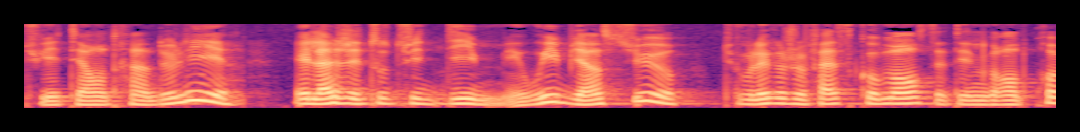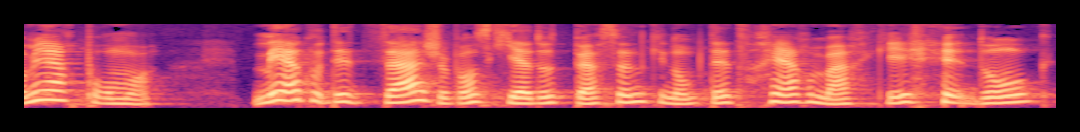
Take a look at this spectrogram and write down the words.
tu étais en train de lire. Et là, j'ai tout de suite dit, mais oui, bien sûr, tu voulais que je fasse comment? C'était une grande première pour moi. Mais à côté de ça, je pense qu'il y a d'autres personnes qui n'ont peut-être rien remarqué. Donc,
